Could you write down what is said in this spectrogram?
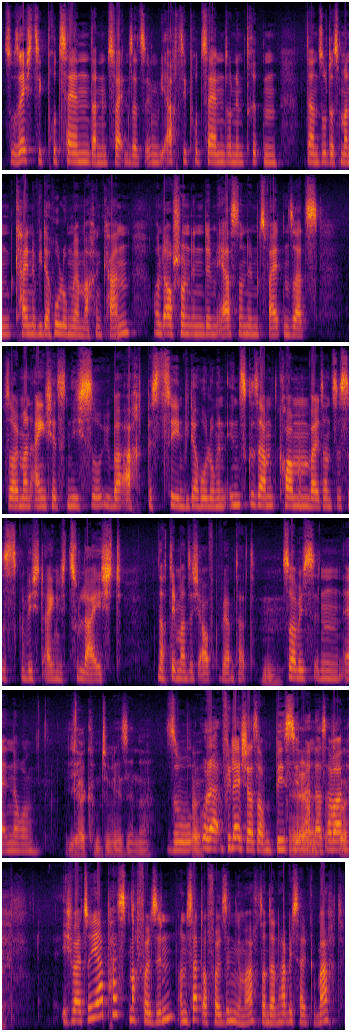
so 60 Prozent, dann im zweiten Satz irgendwie 80 Prozent und im dritten dann so, dass man keine Wiederholung mehr machen kann. Und auch schon in dem ersten und im zweiten Satz soll man eigentlich jetzt nicht so über acht bis zehn Wiederholungen insgesamt kommen, weil sonst ist das Gewicht eigentlich zu leicht, nachdem man sich aufgewärmt hat. So habe ich es in Erinnerung. Ja, kommt im sehr nah. So, Voll. oder vielleicht war es auch ein bisschen Ja, anders, aber voll. ich war halt so, ja, passt, macht voll Sinn. Und es hat auch voll Sinn gemacht. Und dann habe ich es halt gemacht.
